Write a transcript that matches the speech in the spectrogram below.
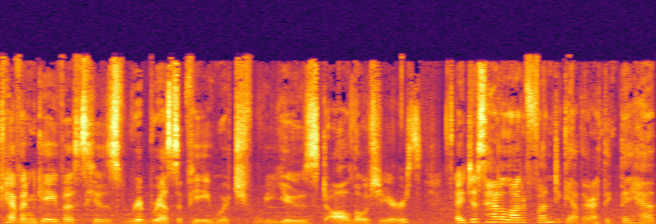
Kevin gave us his rib recipe, which we used all those years. They just had a lot of fun together. I think they had,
